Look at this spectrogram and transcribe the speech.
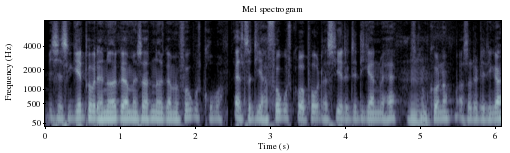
Hvis jeg skal gætte på, hvad det har noget at gøre med, så har det noget at gøre med fokusgrupper. Altså, de har fokusgrupper på, der siger, det er det, de gerne vil have mm. som kunder, og så er det det, de gør.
